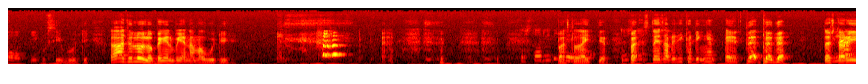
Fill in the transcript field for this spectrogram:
Popip. Si Woody. Kakak dulu lo pengen punya nama tiga Buzz? Lightyear. Ba Toy Story 3 inget eh ba, ba, ba. Toy Story.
